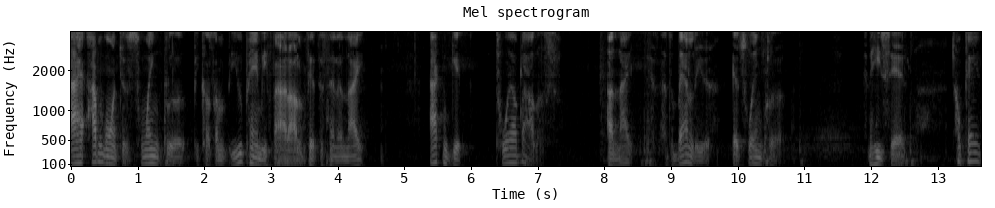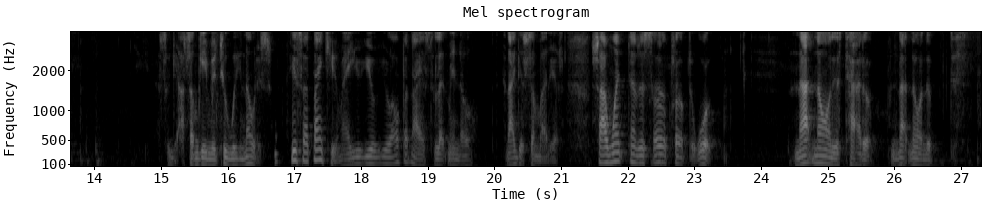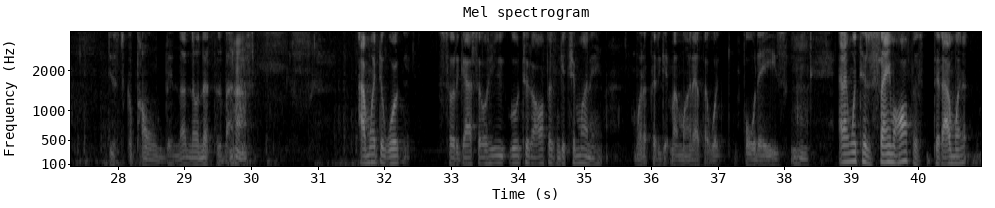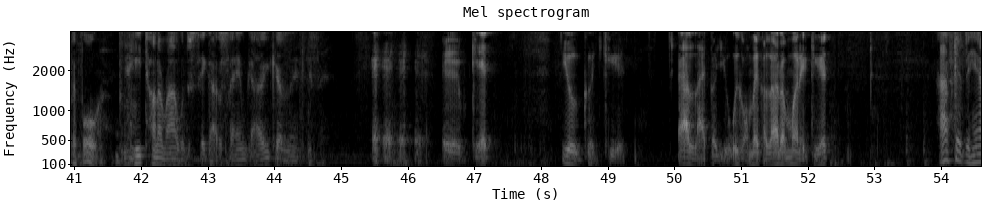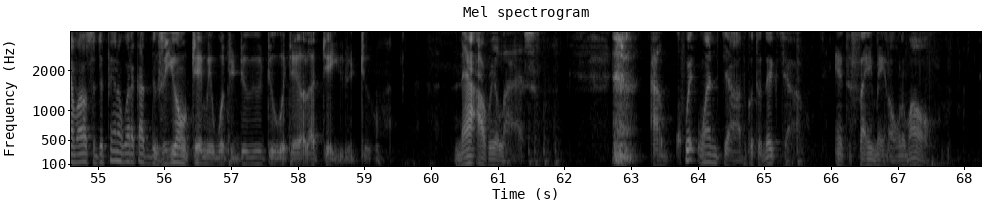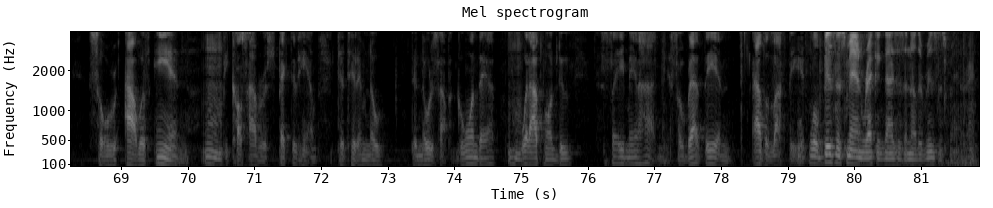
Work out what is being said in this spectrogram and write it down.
I, I'm going to swing club because I'm you paying me five dollars and fifty cent a night. I can get twelve dollars a night as a band leader at swing club." And he said, "Okay." So, so I'm giving you a two week notice. He said, "Thank you, man. You you you awful nice to let me know, and I get somebody else." So I went to this other club to work, not knowing this tied up, not knowing the, this this Capone, been, not know nothing about uh-huh. this. I went to work, so the guy said, "Oh, you go to the office and get your money." Went up there to get my money after I worked four days, mm-hmm. and I went to the same office that I went before. And he turned around with the cigar, the same guy. He me. He said, "Hey, kid, you're a good kid. I like you. We're gonna make a lot of money, kid." I said to him, I said, depending on what I got to do. So you don't tell me what to do, you do what the hell I tell you to do. Now I realize I quit one job to go to the next job, and it's the same man all them all. So I was in mm. because I respected him to tell him no, to notice I was going there, mm-hmm. what I was going to do. Same man hired me. So right then, I was locked in. Well, businessman recognizes another businessman, right?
